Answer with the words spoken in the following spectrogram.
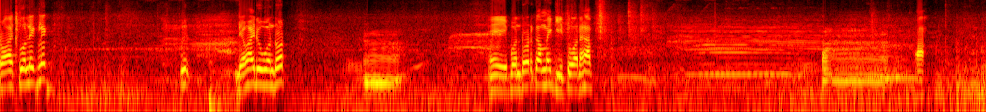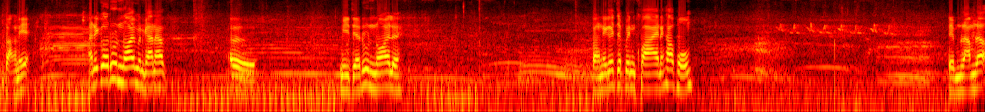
รอยตัวเล็กๆ เดี๋ยวให้ดูบนรถนี่บนรถก็ไม่กี่ตัวนะครับอะฝั่งนี้ อันนี้ก็รุ่นน้อยเหมือนกันครับ เออ มีแต่รุ่นน้อยเลย ฝั่งนี้ก็จะเป็นควายนะครับผม เต็มลำแล้ว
